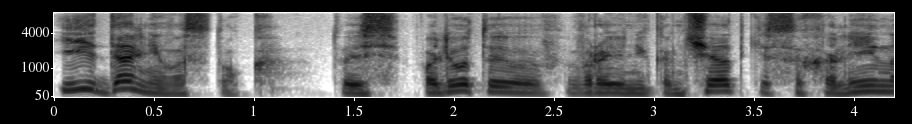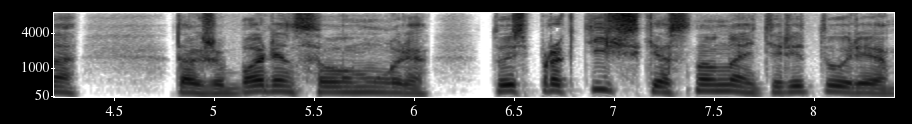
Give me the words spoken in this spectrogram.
и Дальний Восток. То есть полеты в районе Камчатки, Сахалина, также Баренцева моря. То есть практически основная территория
